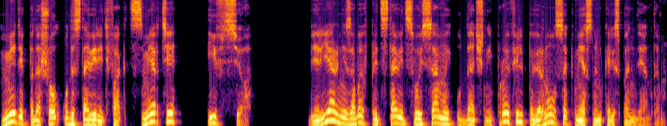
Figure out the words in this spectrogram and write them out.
медик подошел удостоверить факт смерти, и все. Берьяр, не забыв представить свой самый удачный профиль, повернулся к местным корреспондентам.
